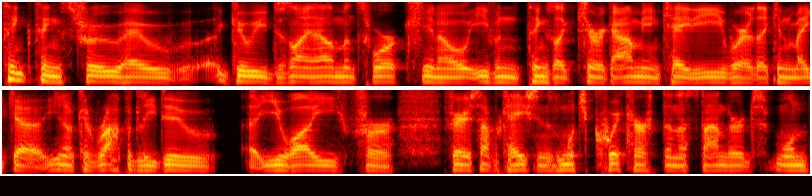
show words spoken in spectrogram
think things through how GUI design elements work, you know, even things like Kirigami and KDE where they can make a, you know, can rapidly do UI for various applications much quicker than a standard one.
